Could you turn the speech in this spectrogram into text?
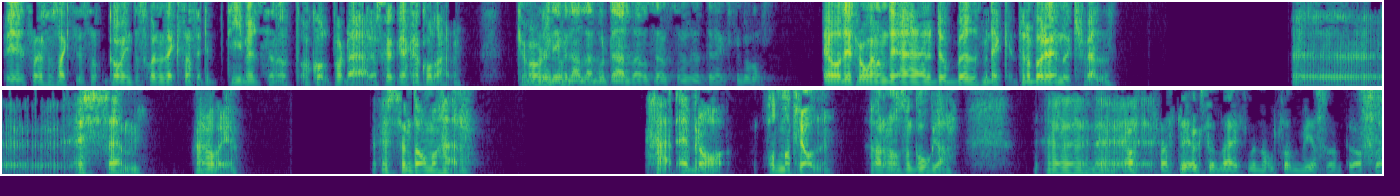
vi, som, som sagt, så gav vi inte oss själva en läxa för typ 10 minuter sedan att ha koll på det där. Jag, ska, jag kan kolla här nu. Ja, det är väl alla mot alla och sen så direkt final. Ja, det är frågan om det är dubbel med däck. För de börjar ändå ikväll. Uh, SM. Här har vi det. SM dam och herr. Här är bra poddmaterial nu. Höra någon som googlar. Eh, Ja, fast det är också nice med någon som vet vad de pratar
